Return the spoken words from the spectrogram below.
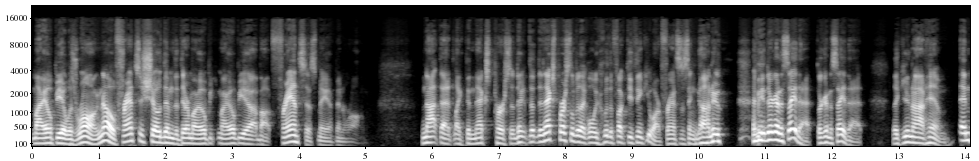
myopia was wrong. No, Francis showed them that their myopia, myopia about Francis may have been wrong. Not that like the next person, the, the, the next person will be like, well, who the fuck do you think you are, Francis Ngannou? I mean, they're going to say that. They're going to say that. Like you're not him. And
